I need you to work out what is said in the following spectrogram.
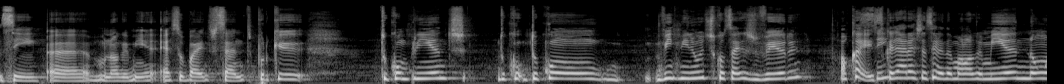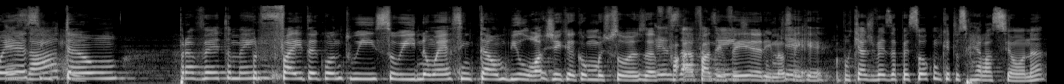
Sim. a monogamia é super interessante porque tu compreendes, tu, tu com 20 minutos consegues ver, ok, Sim. se calhar esta cena da monogamia não é assim Exato. tão Pra ver também. perfeita quanto isso e não é assim tão biológica como as pessoas a, fa- a fazem ver e não sei o porque- quê. Porque às vezes a pessoa com que tu se relaciona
